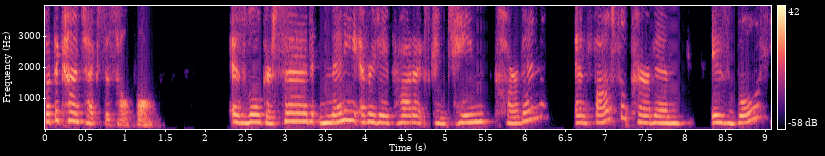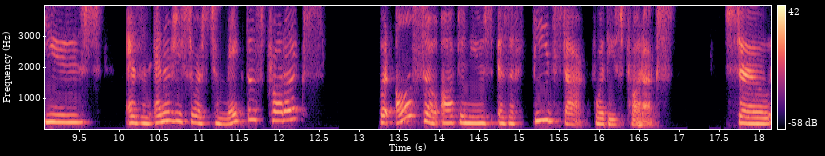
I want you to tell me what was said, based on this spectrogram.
but the context is helpful. As Volker said, many everyday products contain carbon, and fossil carbon is both used as an energy source to make those products, but also often used as a feedstock for these products. So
